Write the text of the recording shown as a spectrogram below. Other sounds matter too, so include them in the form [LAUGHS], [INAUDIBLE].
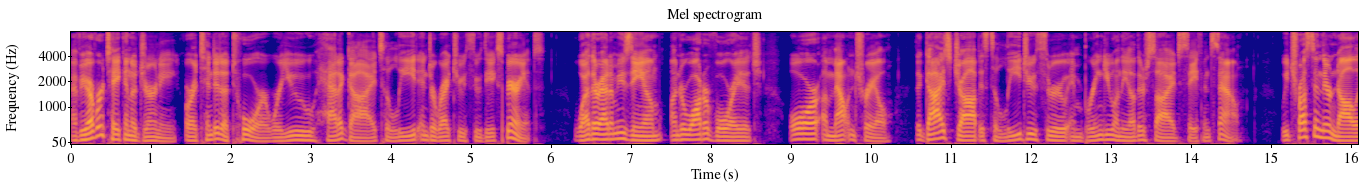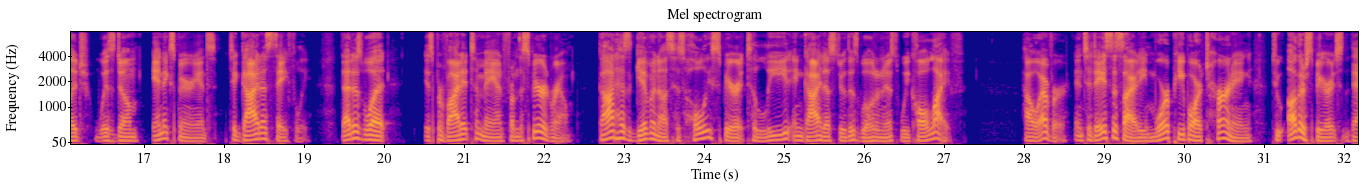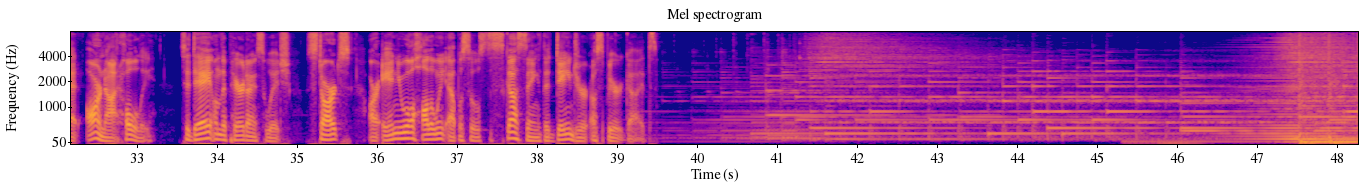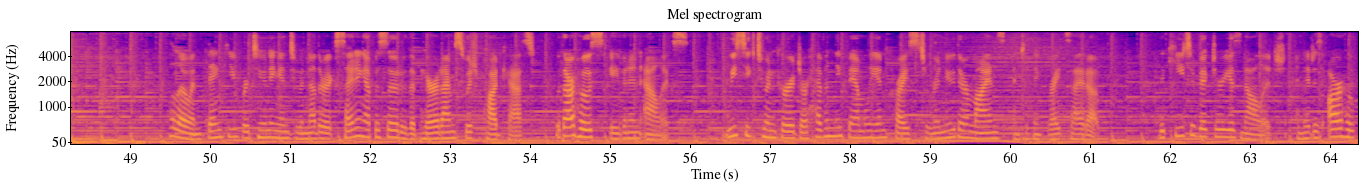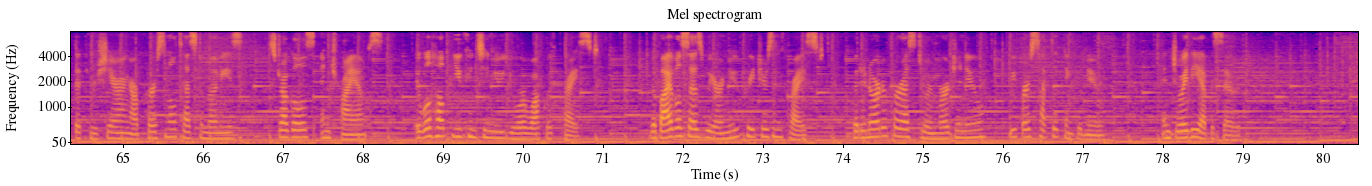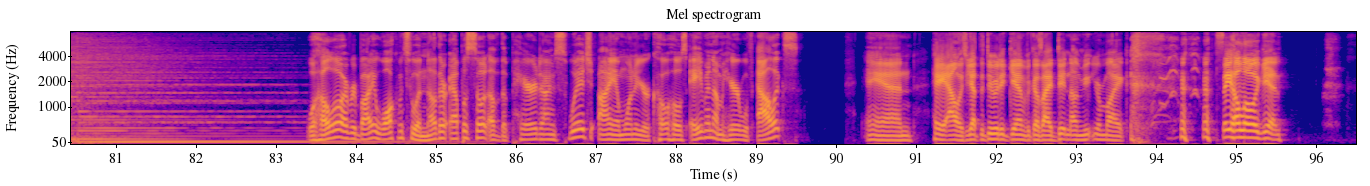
Have you ever taken a journey or attended a tour where you had a guide to lead and direct you through the experience? Whether at a museum, underwater voyage, or a mountain trail, the guide's job is to lead you through and bring you on the other side safe and sound. We trust in their knowledge, wisdom, and experience to guide us safely. That is what is provided to man from the spirit realm. God has given us his Holy Spirit to lead and guide us through this wilderness we call life. However, in today's society, more people are turning to other spirits that are not holy. Today on the Paradigm Switch starts our annual Halloween episodes discussing the danger of spirit guides. Hello, and thank you for tuning in to another exciting episode of the Paradigm Switch podcast with our hosts, Avon and Alex. We seek to encourage our heavenly family in Christ to renew their minds and to think right side up. The key to victory is knowledge, and it is our hope that through sharing our personal testimonies, struggles, and triumphs, it will help you continue your walk with Christ. The Bible says we are new creatures in Christ, but in order for us to emerge anew, we first have to think anew. Enjoy the episode. Well, hello, everybody. Welcome to another episode of the Paradigm Switch. I am one of your co hosts, Avon. I'm here with Alex. And hey, Alex, you have to do it again because I didn't unmute your mic. [LAUGHS] Say hello again.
